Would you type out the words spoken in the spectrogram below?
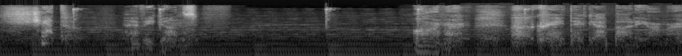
Shit! Heavy guns. Armor. Oh, great, they've got body armor.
